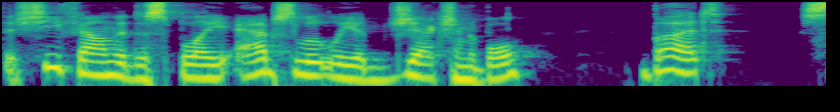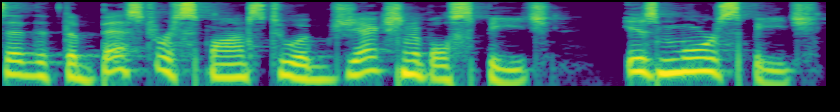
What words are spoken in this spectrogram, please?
that she found the display absolutely objectionable but said that the best response to objectionable speech is more speech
